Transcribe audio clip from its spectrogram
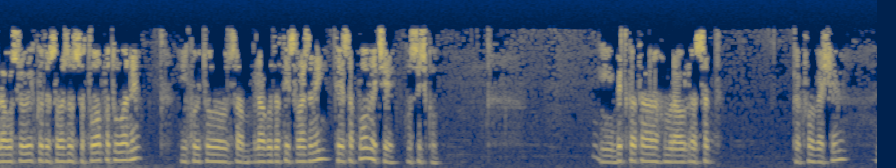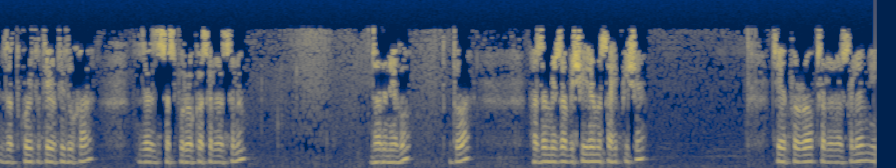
благослови, което е свързано с това пътуване, и които са благодати свързани, те са повече от всичко. И битката Хамраул Асад, какво беше, за който те отидоха с пророка Салерасалам, за него, това, Хаза Мирза Бешир Масахи пише, че пророк Салерасалам и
